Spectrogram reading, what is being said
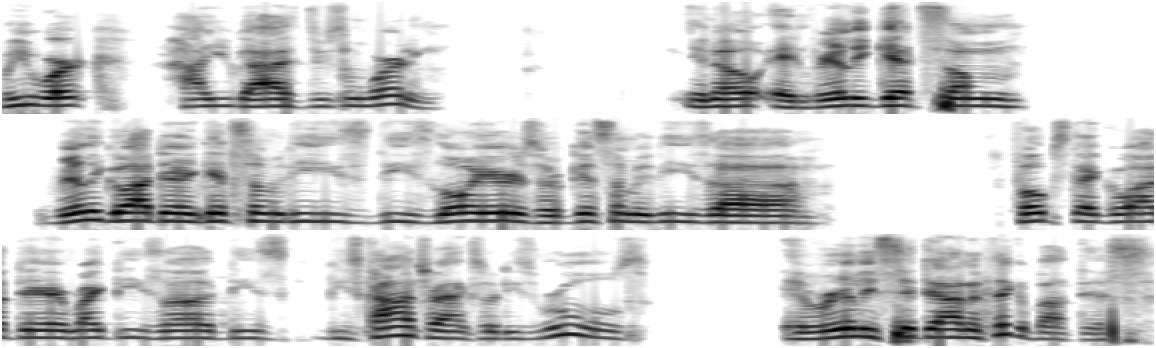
rework how you guys do some wording. You know, and really get some really go out there and get some of these these lawyers or get some of these uh folks that go out there and write these uh these these contracts or these rules and really sit down and think about this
